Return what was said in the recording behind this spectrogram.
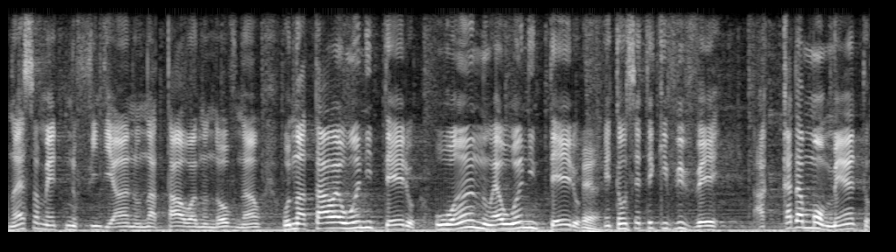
Não é somente no fim de ano, Natal, Ano Novo, não. O Natal é o ano inteiro. O ano é o ano inteiro. É. Então você tem que viver a cada momento,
